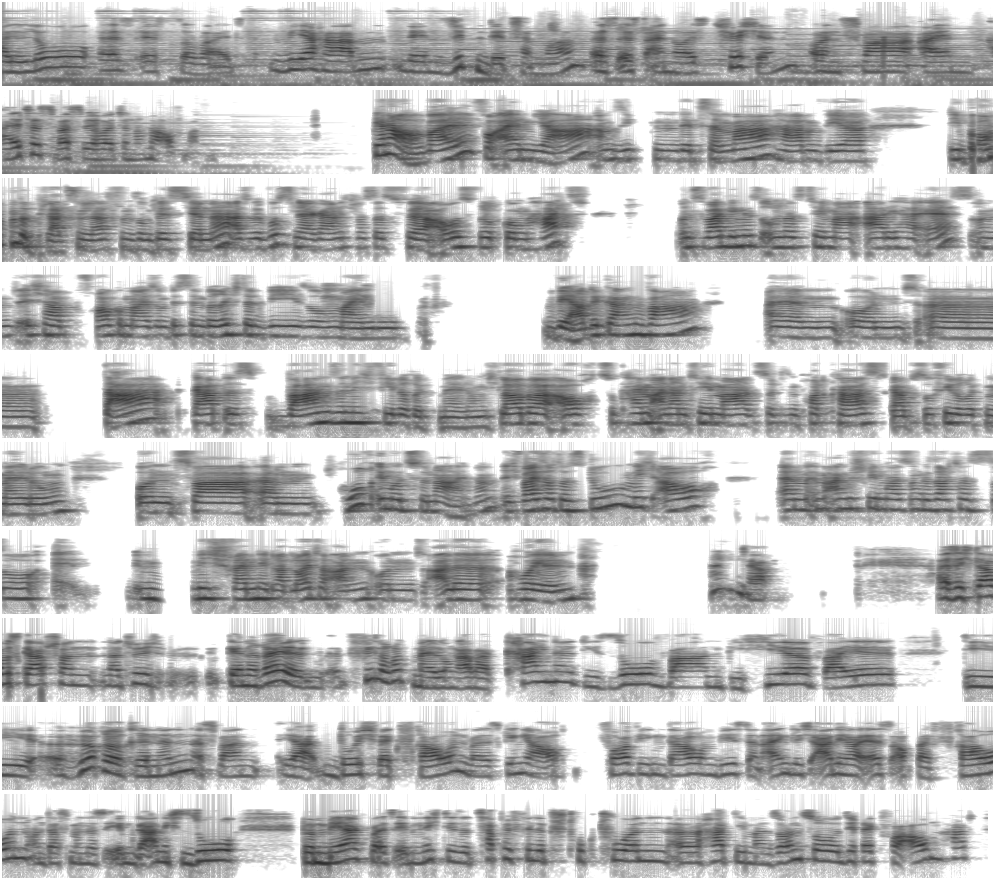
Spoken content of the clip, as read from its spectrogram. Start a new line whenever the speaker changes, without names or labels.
Hallo, es ist soweit. Wir haben den 7. Dezember. Es ist ein neues Türchen und zwar ein altes, was wir heute nochmal aufmachen.
Genau, weil vor einem Jahr, am 7. Dezember, haben wir die Bombe platzen lassen, so ein bisschen. Ne? Also wir wussten ja gar nicht, was das für Auswirkungen hat. Und zwar ging es um das Thema ADHS und ich habe Frauke mal so ein bisschen berichtet, wie so mein Werdegang war. Ähm, und äh, da gab es wahnsinnig viele Rückmeldungen. Ich glaube, auch zu keinem anderen Thema, zu diesem Podcast, gab es so viele Rückmeldungen. Und zwar ähm, hoch emotional. Ne? Ich weiß auch, dass du mich auch ähm, immer angeschrieben hast und gesagt hast, so, ey, mich schreiben hier gerade Leute an und alle heulen.
Ja. Also ich glaube, es gab schon natürlich generell viele Rückmeldungen, aber keine, die so waren wie hier, weil die Hörerinnen, es waren ja durchweg Frauen, weil es ging ja auch vorwiegend darum, wie ist denn eigentlich ADHS auch bei Frauen und dass man das eben gar nicht so bemerkt, weil es eben nicht diese Zappel-Philipp-Strukturen äh, hat, die man sonst so direkt vor Augen hat.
